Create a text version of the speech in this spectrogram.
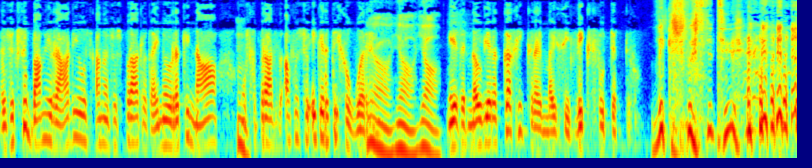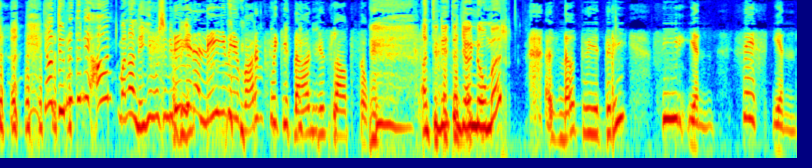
Nou is ek so bang die radio is aan as ons praat dat hy nou rukkie na ons gepraat het af en so ek het dit nie gehoor nie. ja ja ja Nee, dit nou weer 'n kuggie kry meisie Wix voete toe. Wiks voete toe. ja, doen dit in die aand, man, dan lê jy mos in die jy bed. dan lê jy weer warm voetjies daar in jou slaapsok. Antoinette jou nommer? Is 023 41 61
